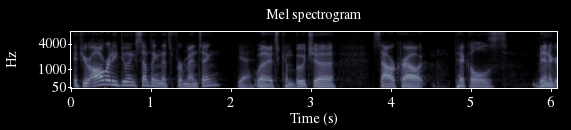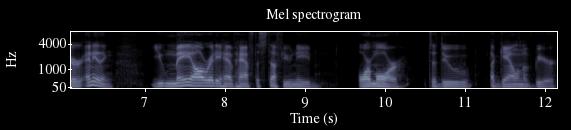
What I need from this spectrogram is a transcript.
if you're already doing something that's fermenting, Yeah. whether it's kombucha, sauerkraut, pickles, vinegar, anything, you may already have half the stuff you need or more to do a gallon of beer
